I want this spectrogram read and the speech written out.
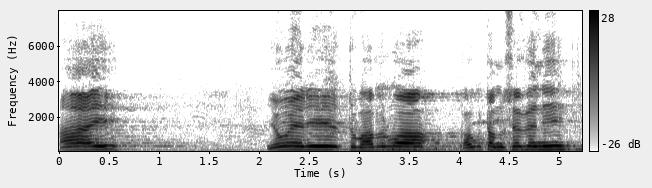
I, 용해리 또 바브로와 가국탐 세베니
